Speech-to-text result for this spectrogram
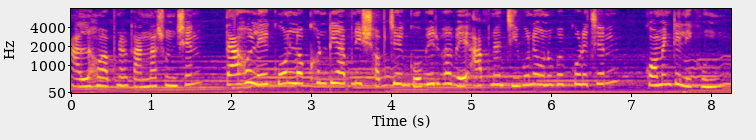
আল্লাহ আপনার কান্না শুনছেন? তাহলে কোন লক্ষণটি আপনি সবচেয়ে গভীরভাবে আপনার জীবনে অনুভব করেছেন? কমেন্টে লিখুন।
